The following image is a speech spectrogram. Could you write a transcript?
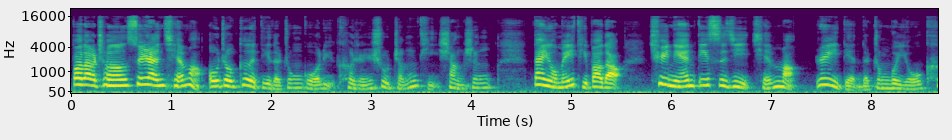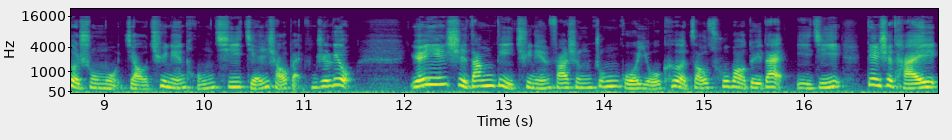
报道称，虽然前往欧洲各地的中国旅客人数整体上升，但有媒体报道，去年第四季前往瑞典的中国游客数目较去年同期减少百分之六。原因是当地去年发生中国游客遭粗暴对待，以及电视台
